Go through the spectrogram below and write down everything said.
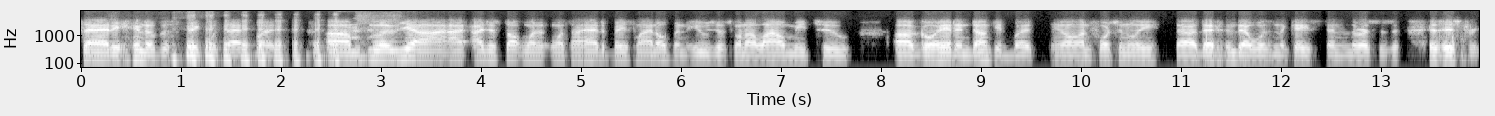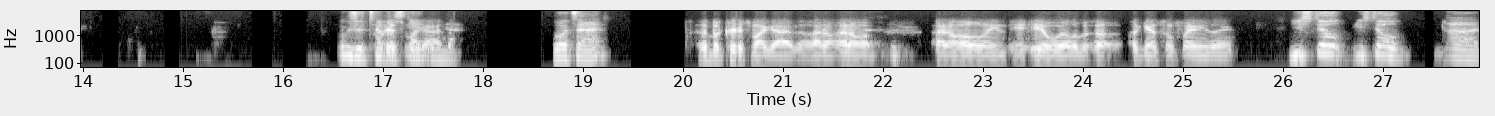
sad end of the stick with that. But um, yeah, I, I just thought when, once I had the baseline open, he was just going to allow me to uh, go ahead and dunk it. But you know, unfortunately, uh, that that wasn't the case, and the rest is is history. What was your toughest Chris, game? What's that? But Chris, my guy, though, I don't, I don't, I don't hold any ill will uh, against him for anything. You still you still uh,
